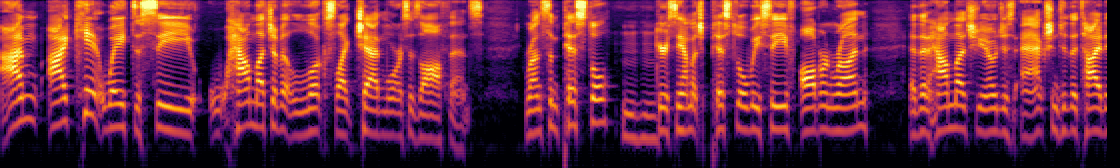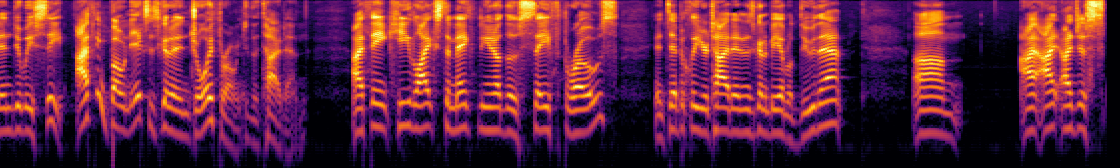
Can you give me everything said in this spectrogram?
I'm I can't wait to see how much of it looks like Chad Morris's offense. Run some pistol. Curious to see how much pistol we see Auburn run, and then how much you know just action to the tight end do we see. I think Bo Nix is going to enjoy throwing to the tight end. I think he likes to make you know those safe throws, and typically your tight end is going to be able to do that. Um, I, I, I just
